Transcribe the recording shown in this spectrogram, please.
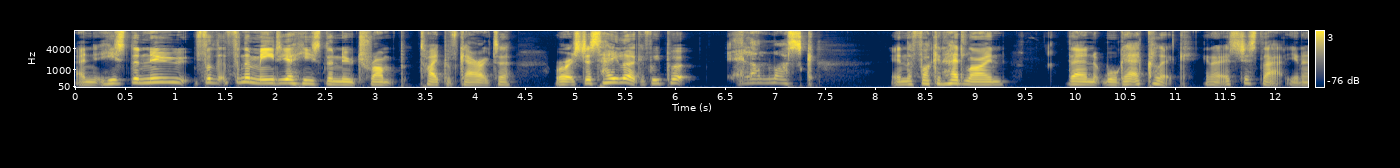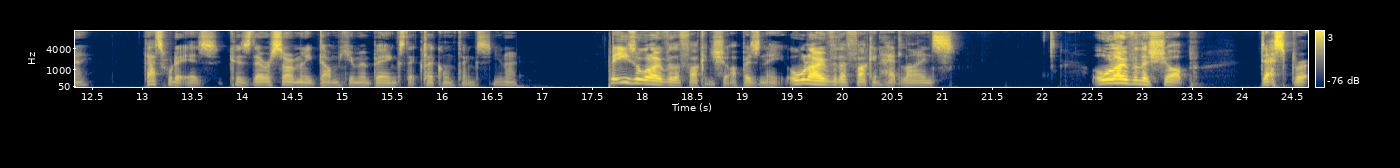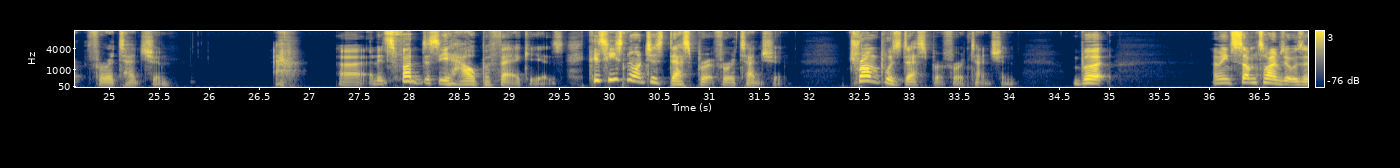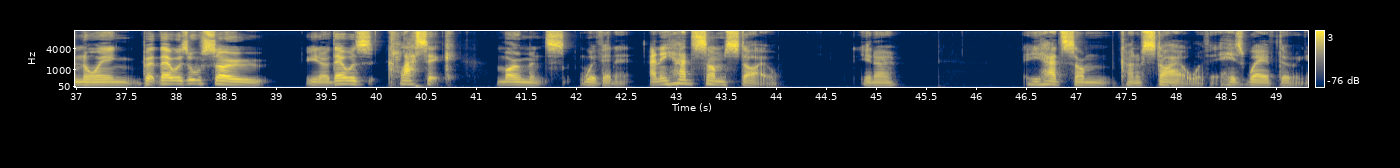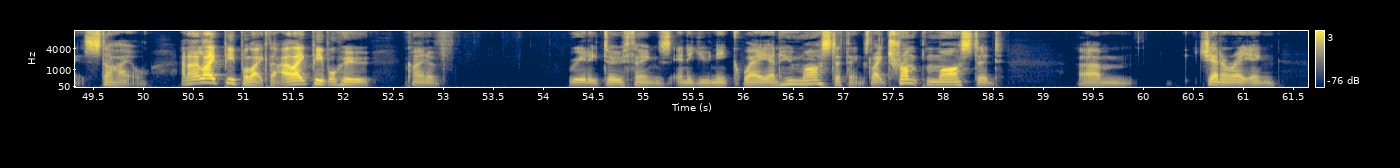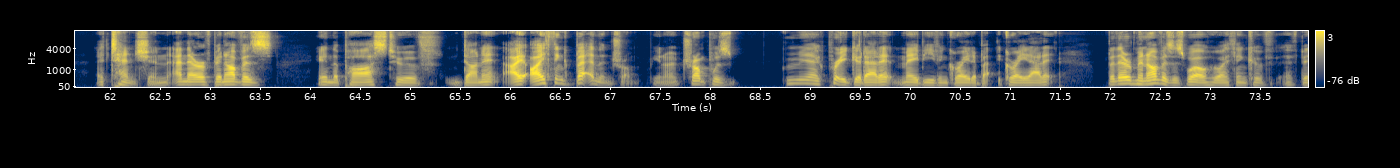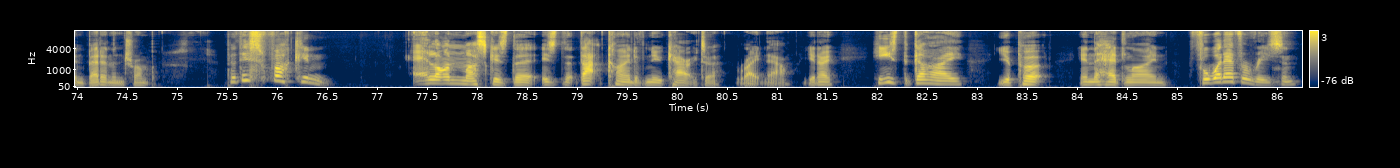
and he's the new for the for the media. He's the new Trump type of character, where it's just, hey, look, if we put Elon Musk in the fucking headline, then we'll get a click. You know, it's just that. You know, that's what it is. Because there are so many dumb human beings that click on things. You know. But he's all over the fucking shop, isn't he? All over the fucking headlines. All over the shop, desperate for attention. Uh, and it's fun to see how pathetic he is. Because he's not just desperate for attention. Trump was desperate for attention. But, I mean, sometimes it was annoying, but there was also, you know, there was classic moments within it. And he had some style, you know. He had some kind of style with it, his way of doing it, style. And I like people like that. I like people who kind of really do things in a unique way and who master things. Like Trump mastered um, generating attention, and there have been others in the past who have done it. I, I think better than Trump. You know, Trump was yeah pretty good at it, maybe even great about great at it. But there have been others as well who I think have, have been better than Trump. But this fucking Elon Musk is the is the, that kind of new character right now. You know, he's the guy you put in the headline for whatever reason,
